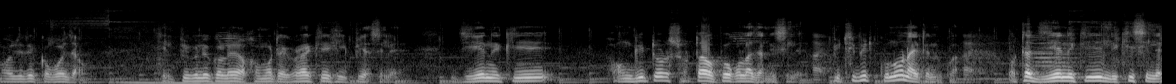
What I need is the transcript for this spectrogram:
মই যদি ক'ব যাওঁ শিল্পী বুলি ক'লে অসমত এগৰাকী শিল্পী আছিলে যিয়ে নেকি সংগীতৰ ছটা উপকলা জানিছিলে। পৃথিৱীত কোনো নাই তেনেকুৱা। অৰ্থাৎ যিয়ে নেকি লিখিছিলে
